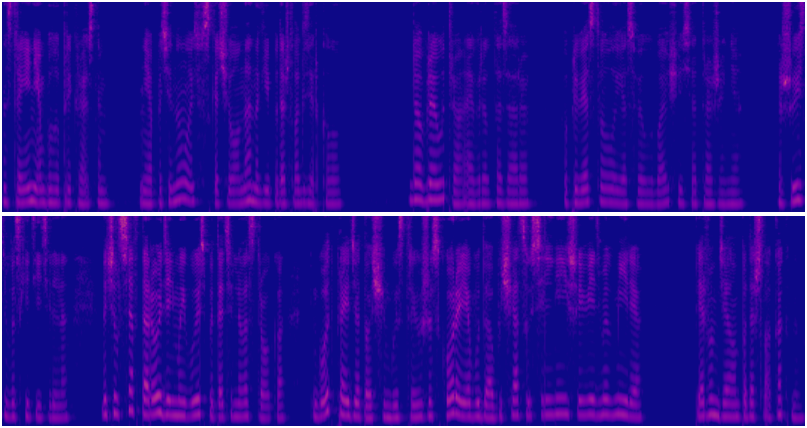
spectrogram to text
Настроение было прекрасным. Я потянулась, вскочила на ноги и подошла к зеркалу. «Доброе утро, Эверил Тазара», — поприветствовала я свое улыбающееся отражение. «Жизнь восхитительна. Начался второй день моего испытательного срока. Год пройдет очень быстро, и уже скоро я буду обучаться у сильнейшей ведьмы в мире. Первым делом подошла к окну.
